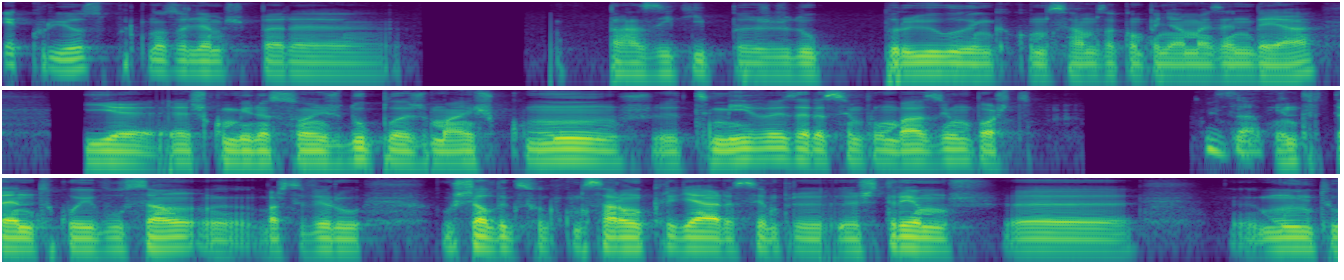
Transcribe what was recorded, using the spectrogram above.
É curioso porque nós olhamos para, para as equipas do período em que começámos a acompanhar mais a NBA e a, as combinações duplas mais comuns, eh, temíveis, era sempre um base e um poste. Exato. Entretanto, com a evolução, eh, basta ver o, os Celtics começaram a criar sempre extremos uh, muito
